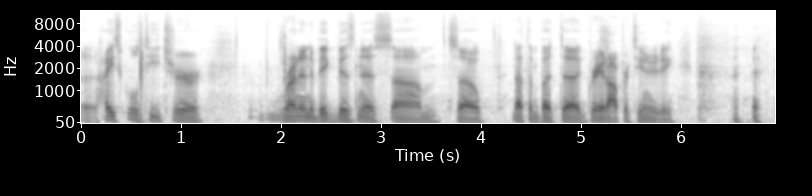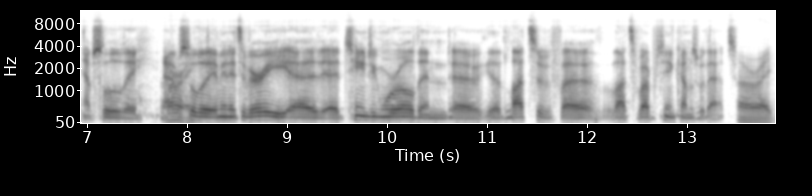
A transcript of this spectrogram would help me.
a high school teacher, running a big business. Um, so nothing but a great opportunity. Absolutely, absolutely. Right. I mean, it's a very uh, changing world, and uh, lots of uh, lots of opportunity comes with that. So. All right.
